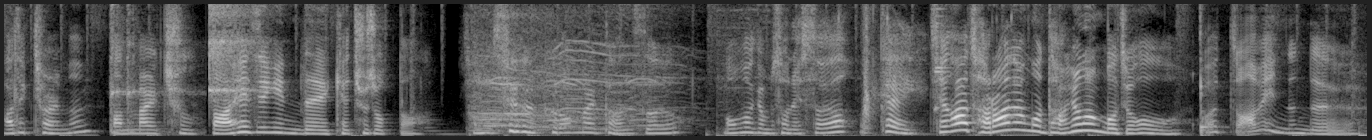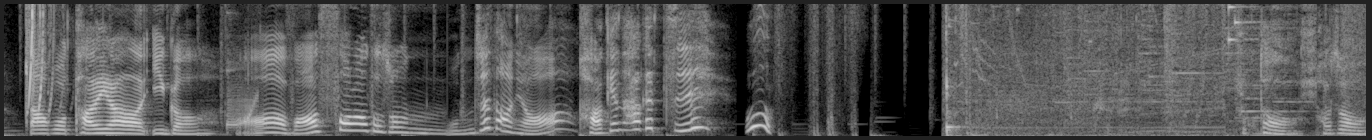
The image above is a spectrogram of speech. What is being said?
아직 젊음? 만말추 나 해징인데 개추졌다 점찍은 그런 말도 안 써요? 너무 겸손했어요? 오케이 제가 잘하는 건 당연한 거죠 아, 짬이 있는데 나고 다이아 이가 아 마스터라도 좀 언제 다냐? 가긴 하겠지? 좋다 가자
